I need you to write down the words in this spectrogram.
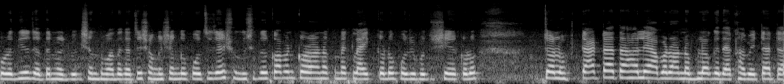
করে দিও, যাতে নোটিফিকেশন তোমাদের কাছে সঙ্গে সঙ্গে পৌঁছে যায়। সুন্দর সুন্দর কমেন্ট করো অনেক অনেক লাইক করো, প্রচুর প্রচুর শেয়ার করো। চলো, টাটা তাহলে, আবার অন্য ব্লগে দেখাবে। টাটা।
